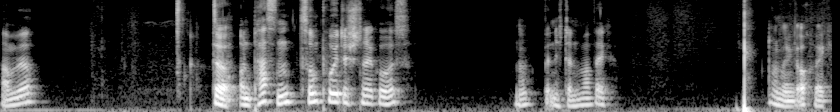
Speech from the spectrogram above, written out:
Haben wir. So. Und passend zum poetischen Erguss Ne? bin ich dann mal weg. Dann bin ich auch weg.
